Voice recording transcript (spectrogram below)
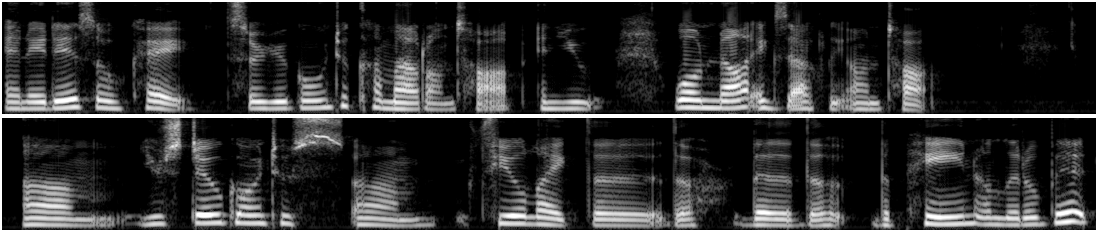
and it is okay. So you're going to come out on top, and you, well, not exactly on top um, you're still going to um, feel like the, the the the the pain a little bit,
